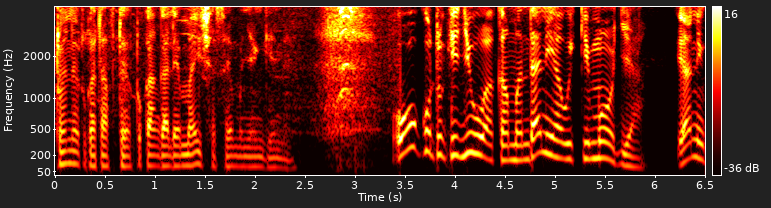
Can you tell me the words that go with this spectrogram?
Twende tukatafute tukaangalia maisha sehemu nyingine, huku tukijua kama ndani ya wiki moja yani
